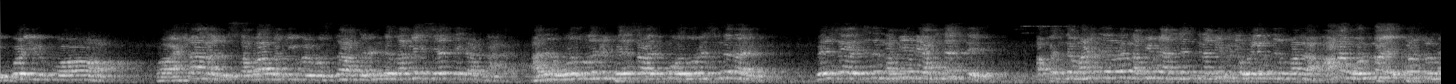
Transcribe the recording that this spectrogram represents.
இப்படி இருப்போம். அஷாரல் சபாபதி உஸ்தா அந்த ரெண்டு பேரையும் சேர்த்து காட்டினாங்க. அதுல ஒரு ஊரில் பெருசா இருக்கும் ஒரு ஊரில் சின்னதா இருக்கு பெருசா இருக்குது நபியுடைய அந்தஸ்து. அப்ப இந்த மனிதர்கள் நபியுடைய அந்தஸ்து நபி கொஞ்சம் உயர்ந்திருப்பாங்க ஆனா ஒன்னும் எப்படி சொன்ன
